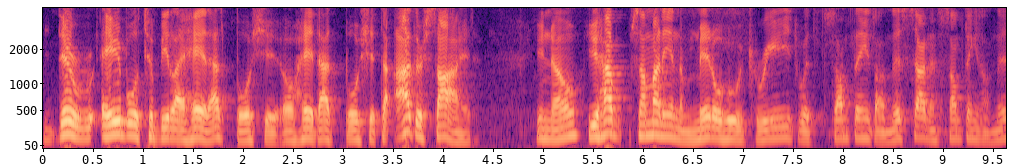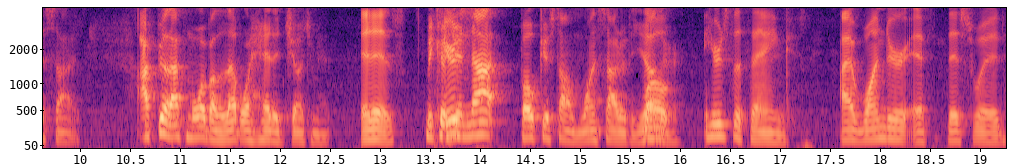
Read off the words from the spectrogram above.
they're able to be like, "Hey, that's bullshit," or "Hey, that's bullshit." The other side, you know, you have somebody in the middle who agrees with some things on this side and some things on this side. I feel that's more of a level-headed judgment It is because Here's- you're not focused on one side or the Well, other. here's the thing. I wonder if this would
